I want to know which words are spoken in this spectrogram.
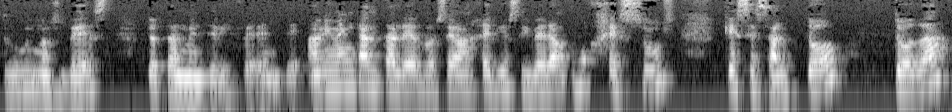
tú nos ves totalmente diferente. A mí me encanta leer los evangelios y ver a un Jesús que se saltó toda,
